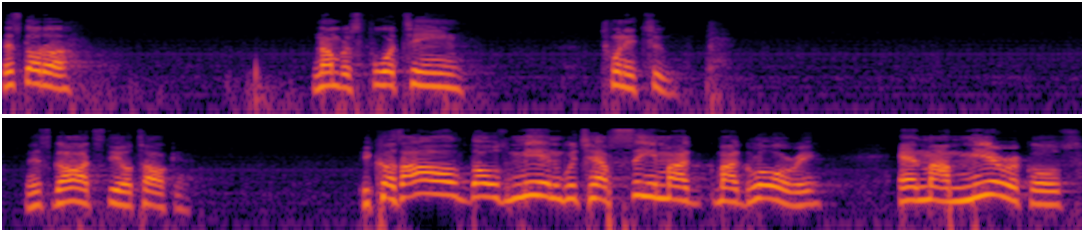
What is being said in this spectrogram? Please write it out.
Let's go to Numbers 14, 22. It's God still talking. Because all those men which have seen my, my glory, and my miracles,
